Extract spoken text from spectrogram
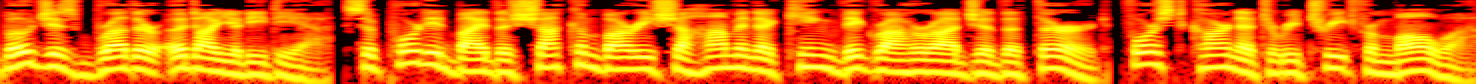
Bhoja's brother Udayaditya, supported by the Shakambhari Chahamana king Vigraharaja III, forced Karna to retreat from Malwa.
